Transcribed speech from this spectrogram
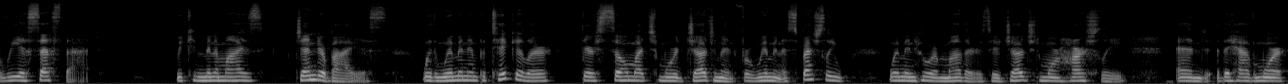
reassess that we can minimize gender bias. With women in particular, there's so much more judgment for women, especially women who are mothers. They're judged more harshly and they have more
